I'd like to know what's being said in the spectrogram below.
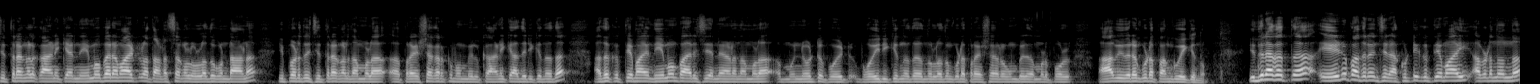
ചിത്രങ്ങൾ കാണിക്കാൻ നിയമപരമായിട്ടുള്ള തടസ്സങ്ങൾ ഉള്ളതുകൊണ്ടാണ് ഇപ്പോഴത്തെ ചിത്രങ്ങൾ നമ്മൾ പ്രേക്ഷകർക്ക് മുമ്പിൽ കാണിക്കാതിരിക്കുന്നത്. അത് കൃത്യമായ നിയമം പാലിച്ച് തന്നെയാണ് നമ്മൾ മുന്നോട്ട് പോയിട്ട് പോയിരിക്കുന്നത് എന്നുള്ളതും കൂടെ പ്രേക്ഷകർക്ക് മുമ്പിൽ നമ്മളിപ്പോൾ ആ വിവരം കൂടെ പങ്കുവയ്ക്കുന്നു. ഇതിനകത്ത് ഏഴ് പതിനഞ്ചിന് കുട്ടി കൃത്യമായി അവിടെ നിന്ന്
